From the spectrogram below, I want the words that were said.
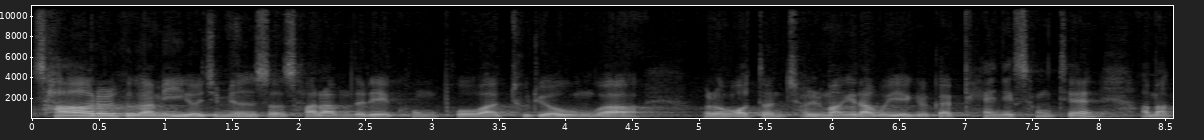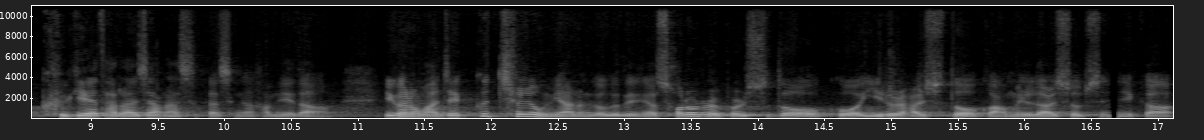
사흘을 흑암이 이어지면서 사람들의 공포와 두려움과 그럼 어떤 절망이라고 얘기할까요? 패닉 상태 아마 그게 달하지 않았을까 생각합니다. 이거는 완전히 끝을 의미하는 거거든요. 서로를 볼 수도 없고 일을 할 수도 없고 아무 일도 할 수 없으니까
